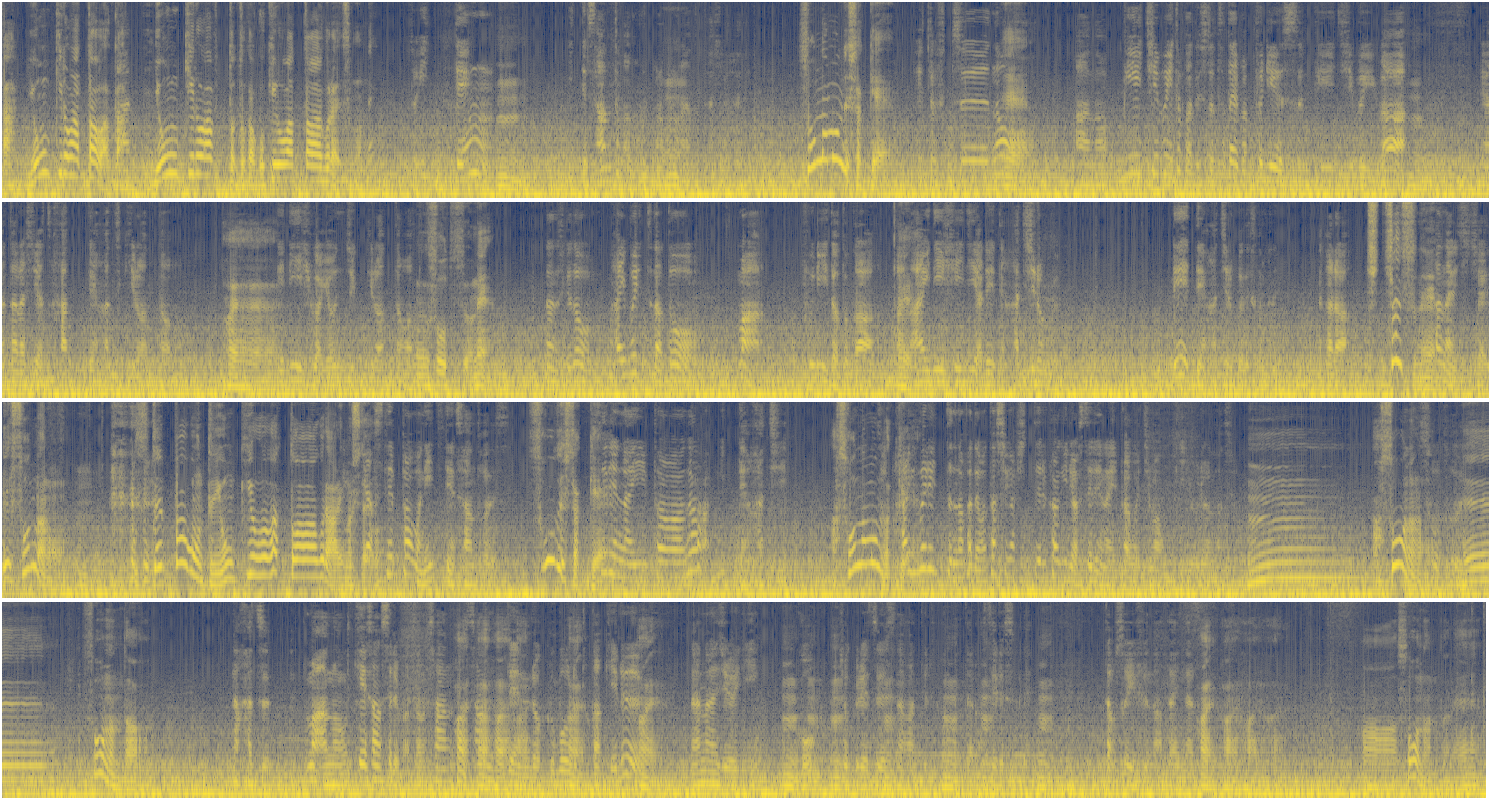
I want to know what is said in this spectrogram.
あ4キロワットアワーか。4キロワットとか5キロワットアワーぐらいですもんね。1点、うん、1.3とかかなこのぐらいだった確かそんなもんでしたっけ？えっと普通の、えー、あの PHV とかですと例えばプリウス PHV は、うん、新しいやつ8.8キロあったわはいはいはい。でリーフが40キロあったわ、うん、そうですよね。なんですけどハイブリッドだとまあフリードとか IDCG は0.86 0.86ですからね。だからちっちゃいっすね。かなりちっちゃいえそんなの、うん、ステッパーゴンって4キロワットぐらいありましたよ。いやステッパーゴン1.3とかです。そうでしたっけ？セレナ E パワーが1.8あそんなもんだっけ？ハイブリッドの中で私が知ってる限りはセレナイパーが一番大きい容量なんですよ。うん。あそうなの？そうそうへえそうなんだ。なはずまああの計算すればその3.6ボルトかける72個直列でつながってるとかだったらセレスで多分そういうふうな値になるはいはいはいはい。ああそうなんだね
